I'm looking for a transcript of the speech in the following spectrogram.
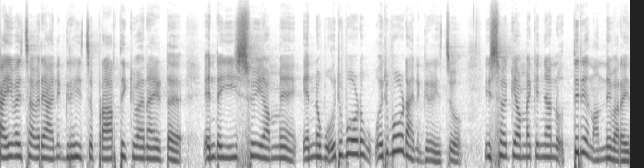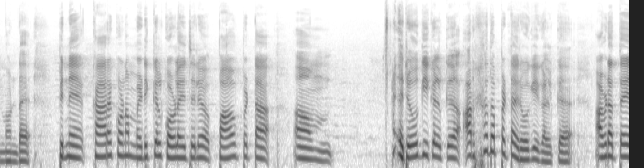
കൈവച്ച് അവരെ അനുഗ്രഹിച്ച് പ്രാർത്ഥിക്കുവാനായിട്ട് എന്റെ ഈശോയും അമ്മ എന്നെ ഒരുപാട് ഒരുപാട് അനുഗ്രഹിച്ചു. ഈശോയ്ക്ക് അമ്മയ്ക്ക് ഞാൻ ഒത്തിരി നന്ദി പറയുന്നുണ്ട്. പിന്നെ കാരക്കോണം മെഡിക്കൽ കോളേജിൽ പാവപ്പെട്ട രോഗികൾക്ക് അർഹതപ്പെട്ട രോഗികൾക്ക് അവിടുത്തെ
